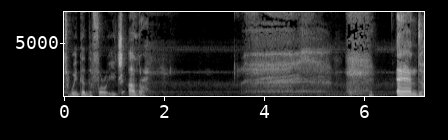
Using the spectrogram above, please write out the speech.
treated for each other. And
